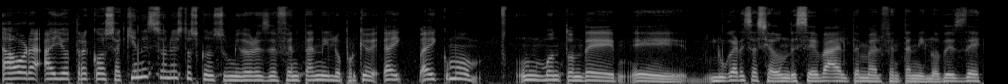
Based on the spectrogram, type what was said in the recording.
Ahora hay otra cosa, ¿quiénes son estos consumidores de fentanilo? Porque hay, hay como un montón de eh, lugares hacia donde se va el tema del fentanilo, desde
